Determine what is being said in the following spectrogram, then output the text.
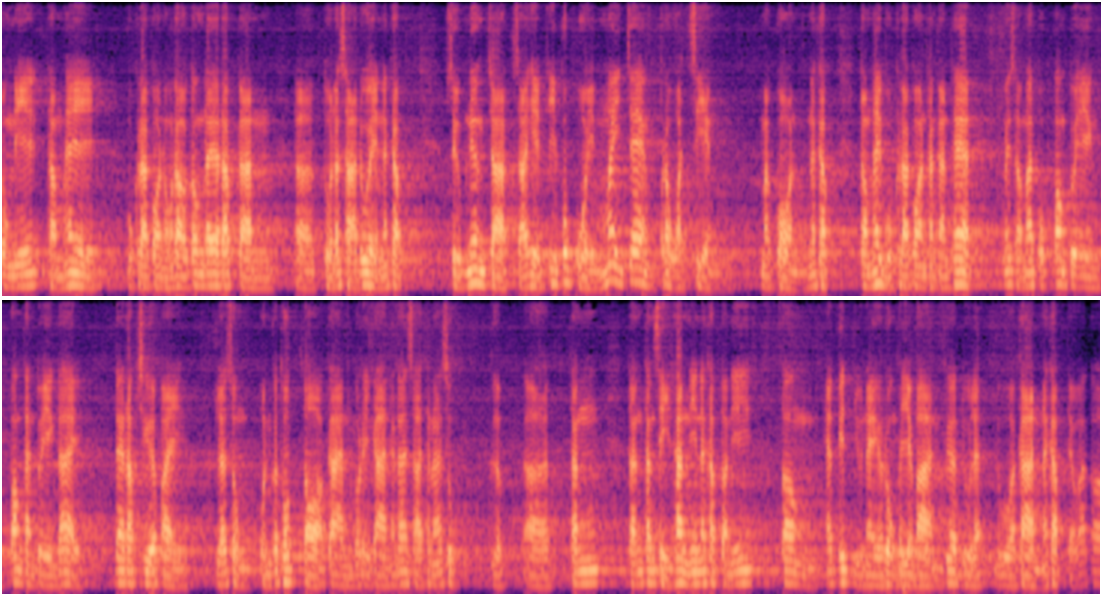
ตรงนี้ทำให้บุคลากรของเราต้องได้รับการตรวจรักษาด้วยนะครับ สืบเนื่องจากสาเหตุที่ผู้ป่วยไม่แจ้งประวัติเสี่ยงมาก่อนนะครับทำให้บุคลากรทางการแพทย์ ไม่สามารถปกป้องตัวเอง ป้องกันตัวเองได้ ได้รับเชื้อไป และส่งผลกระทบต่อการบริการทางด้านสาธารณสุขเกือบทั้งทั้งทั้งสี่ท่านนี้นะครับ ตอนนี้ต้องแอดมิดอยู่ในโรงพยาบาลเพื่อดูแลดูอาการนะครับ แต่ว่าก็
